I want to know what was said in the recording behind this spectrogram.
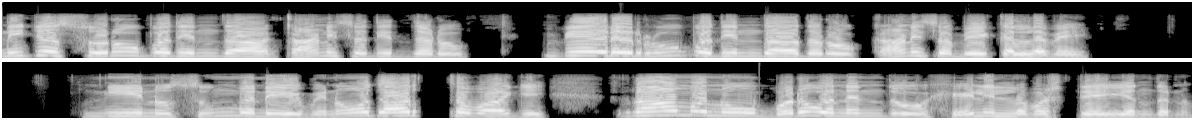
ನಿಜ ಸ್ವರೂಪದಿಂದ ಕಾಣಿಸದಿದ್ದರು, ಬೇರೆ ರೂಪದಿಂದಾದರೂ ಕಾಣಿಸಬೇಕಲ್ಲವೇ? ನೀನು ಸುಮ್ಮನೆ ವಿನೋದಾರ್ಥವಾಗಿ ರಾಮನು ಬರುವನೆಂದು ಹೇಳಿಲ್ಲವಷ್ಟೇ ಎಂದನು.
